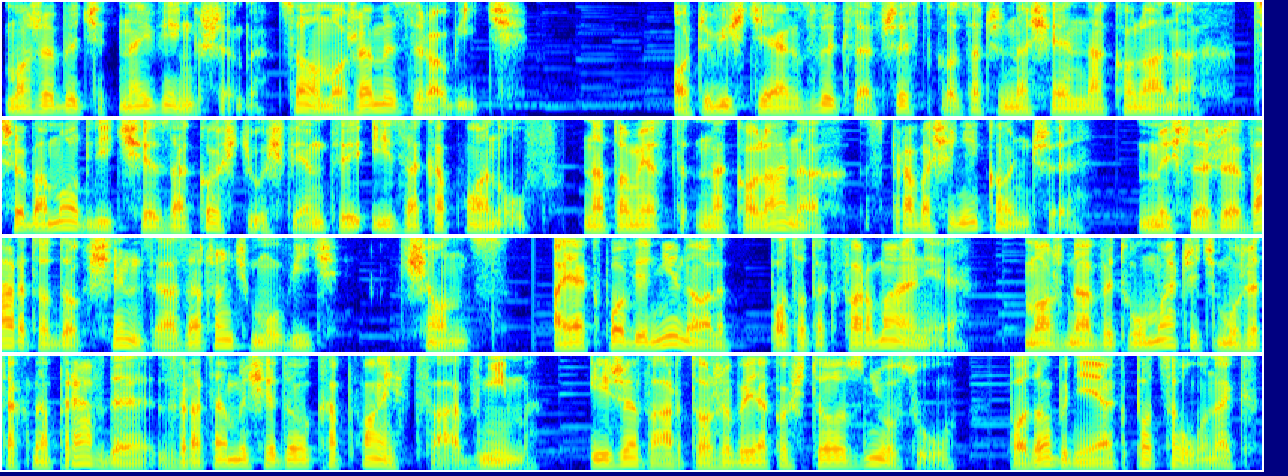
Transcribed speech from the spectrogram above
może być największym. Co możemy zrobić? Oczywiście, jak zwykle, wszystko zaczyna się na kolanach. Trzeba modlić się za Kościół Święty i za kapłanów. Natomiast na kolanach sprawa się nie kończy. Myślę, że warto do księdza zacząć mówić ksiądz. A jak powie, nie no, ale po co tak formalnie? Można wytłumaczyć mu, że tak naprawdę zwracamy się do kapłaństwa w nim i że warto, żeby jakoś to zniósł, podobnie jak pocałunek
